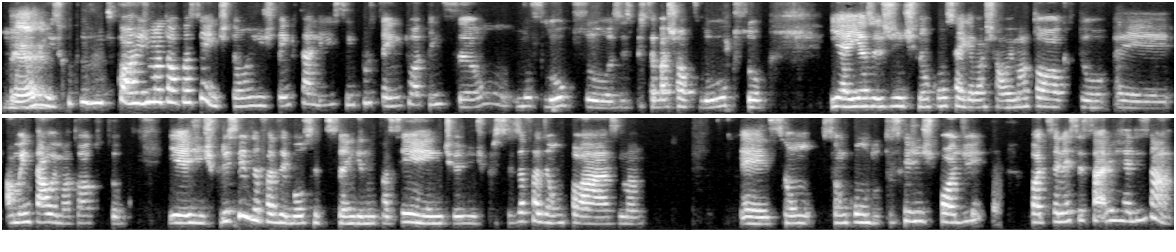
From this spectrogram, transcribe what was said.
Né? É um É. risco que a gente corre de matar o paciente. Então, a gente tem que estar ali 100% atenção no fluxo, às vezes precisa baixar o fluxo, e aí às vezes a gente não consegue abaixar o hematócrito, é, aumentar o hematócrito, e aí a gente precisa fazer bolsa de sangue no paciente, a gente precisa fazer um plasma. É, são, são condutas que a gente pode, pode ser necessário realizar.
